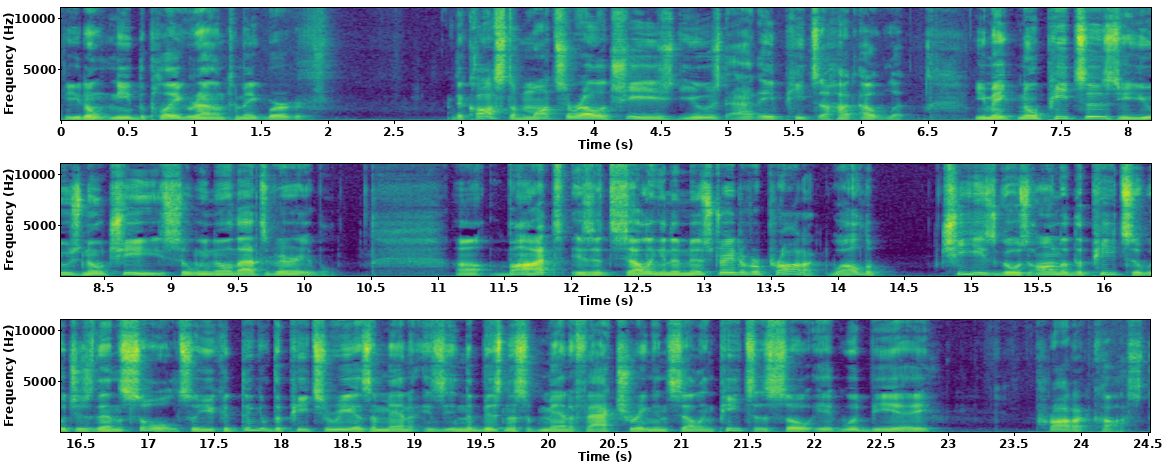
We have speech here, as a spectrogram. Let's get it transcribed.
You don't need the playground to make burgers. The cost of mozzarella cheese used at a Pizza Hut outlet. You make no pizzas, you use no cheese, so we know that's variable. Uh, but is it selling an administrative or product? Well, the cheese goes onto the pizza, which is then sold. So you could think of the pizzeria as a man is in the business of manufacturing and selling pizzas. So it would be a product cost,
